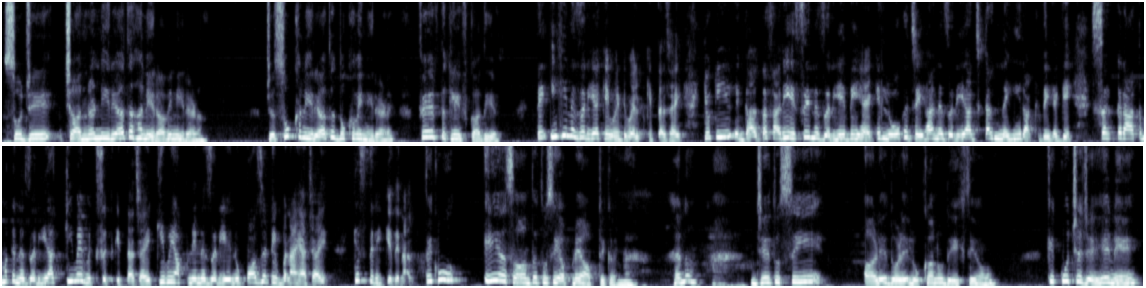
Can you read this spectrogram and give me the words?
ਸੋ ਜੇ ਚਾਨਣ ਨਹੀਂ ਰਿਹਾ ਤਾਂ ਹਨੇਰਾ ਵੀ ਨਹੀਂ ਰਹਿਣਾ। ਜੇ ਸੁੱਖ ਨਹੀਂ ਰਿਹਾ ਤਾਂ ਦੁੱਖ ਵੀ ਨਹੀਂ ਰਹਿਣੇ। ਫਿਰ ਤਕਲੀਫ ਕਾਦੀ ਹੈ? ਤੇ ਇਹੀ ਨਜ਼ਰੀਆ ਕਿਵੇਂ ਡਿਵੈਲਪ ਕੀਤਾ ਜਾਏ? ਕਿਉਂਕਿ ਗੱਲ ਤਾਂ ਸਾਰੀ ਇਸੇ ਨਜ਼ਰੀਏ ਦੀ ਹੈ ਕਿ ਲੋਕ ਅਜਿਹਾ ਨਜ਼ਰੀਆ ਅੱਜਕੱਲ ਨਹੀਂ ਰੱਖਦੇ ਹੈਗੇ। ਸਕਾਰਾਤਮਕ ਨਜ਼ਰੀਆ ਕਿਵੇਂ ਵਿਕਸਿਤ ਕੀਤਾ ਜਾਏ? ਕਿਵੇਂ ਆਪਣੇ ਨਜ਼ਰੀਏ ਨੂੰ ਪੋਜ਼ਿਟਿਵ ਬਣਾਇਆ ਜਾਏ? ਕਿਸ ਤਰੀਕੇ ਦੇ ਨਾਲ? ਦੇਖੋ ਇਹ ਆਸਾਨ ਤਾਂ ਤੁਸੀਂ ਆਪਣੇ ਆਪ ਤੇ ਕਰਨਾ ਹੈ ਹੈ ਨਾ? ਜੇ ਤੁਸੀਂ ਆਲੇ ਦੁਆਲੇ ਲੋਕਾਂ ਨੂੰ ਦੇਖਦੇ ਹੋ ਕਿ ਕੁਝ ਅਜਿਹੇ ਨੇ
